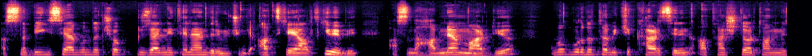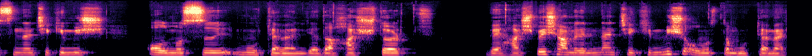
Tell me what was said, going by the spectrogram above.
aslında bilgisayar bunu da çok güzel nitelendirmiyor. Çünkü at G6 gibi bir aslında hamlem var diyor. Ama burada tabii ki Carsen'in at H4 hamlesinden çekilmiş olması muhtemel ya da H4 ve H5 hamlelerinden çekinmiş olması da muhtemel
